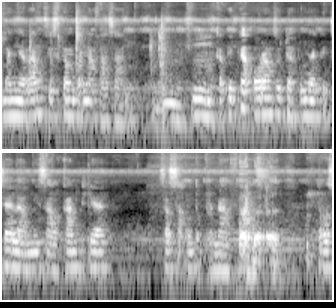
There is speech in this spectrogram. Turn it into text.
menyerang sistem pernafasan. hmm. Ketika orang sudah punya gejala, misalkan dia sesak untuk bernafas, terus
